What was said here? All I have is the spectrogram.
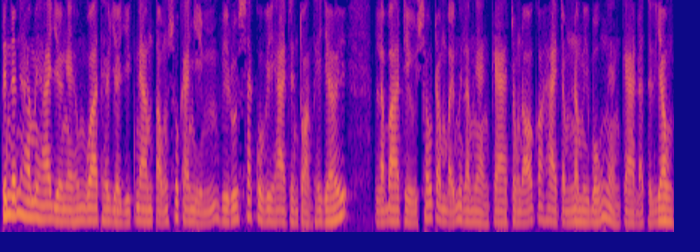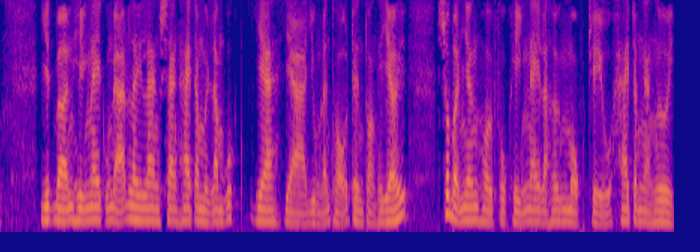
Tính đến 22 giờ ngày hôm qua theo giờ Việt Nam, tổng số ca nhiễm virus SARS-CoV-2 trên toàn thế giới là 3 triệu 675 ngàn ca, trong đó có 254 ngàn ca đã tử vong. Dịch bệnh hiện nay cũng đã lây lan sang 215 quốc gia và vùng lãnh thổ trên toàn thế giới. Số bệnh nhân hồi phục hiện nay là hơn 1 triệu 200 ngàn người.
